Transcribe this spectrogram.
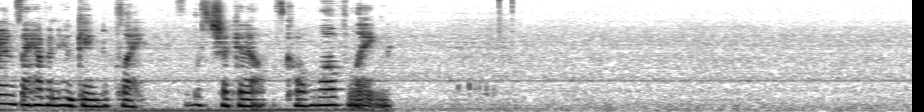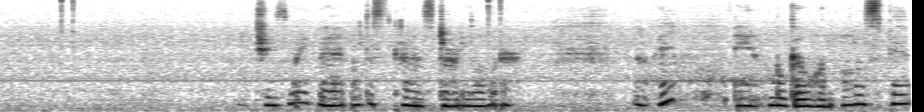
friends, I have a new game to play. So let's check it out. It's called Love Lane. Choose my bet. I'll just kind of start lower. Okay, and we'll go on auto spin.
